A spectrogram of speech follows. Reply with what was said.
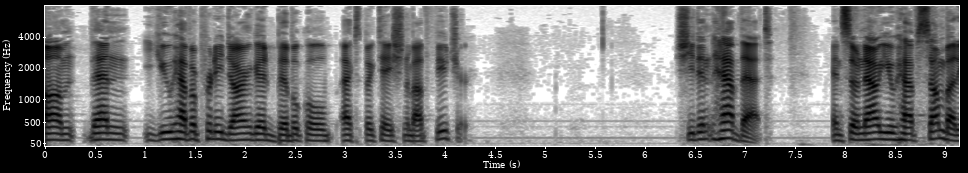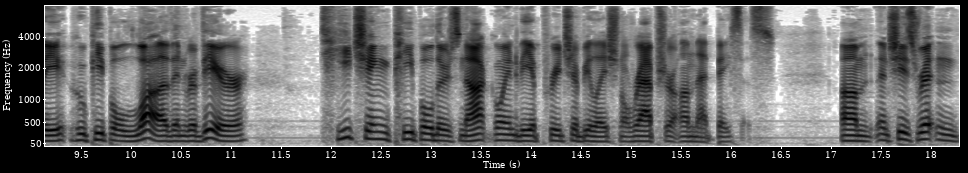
um, then you have a pretty darn good biblical expectation about the future. She didn't have that. And so now you have somebody who people love and revere teaching people there's not going to be a pre tribulational rapture on that basis. Um, and she's written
